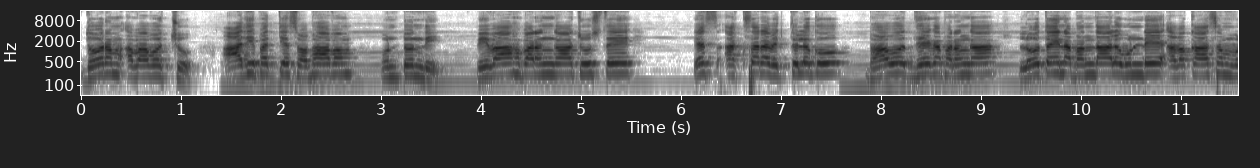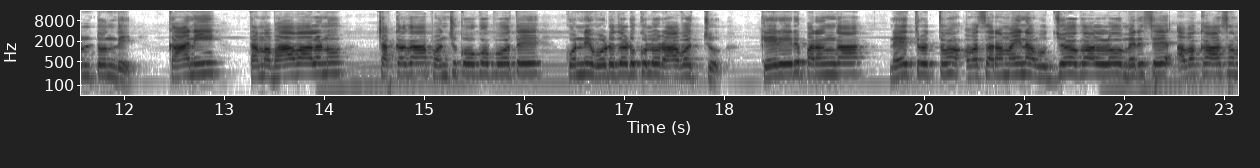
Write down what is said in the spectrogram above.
దూరం అవ్వవచ్చు. ఆధిపత్య స్వభావం ఉంటుంది. వివాహపరంగా చూస్తే ఎస్ అక్షర వ్యక్తులకు భావోద్వేగపరంగా లోతైన బంధాలు ఉండే అవకాశం ఉంటుంది. కానీ తమ భావాలను చక్కగా పంచుకోకపోతే కొన్ని ఒడిదొడుకులు రావచ్చు. కెరీర్ పరంగా నేతృత్వం అవసరమైన ఉద్యోగాల్లో మెరిసే అవకాశం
